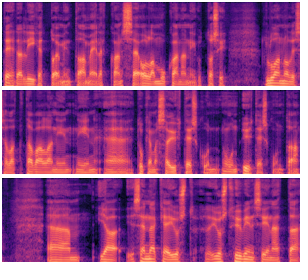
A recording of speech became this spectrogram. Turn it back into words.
tehdä liiketoimintaa meille kanssa ja olla mukana niin kuin tosi luonnollisella tavalla niin, niin, ää, tukemassa yhteiskun, yhteiskuntaa. Ää, ja sen näkee just, just hyvin siinä, että,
